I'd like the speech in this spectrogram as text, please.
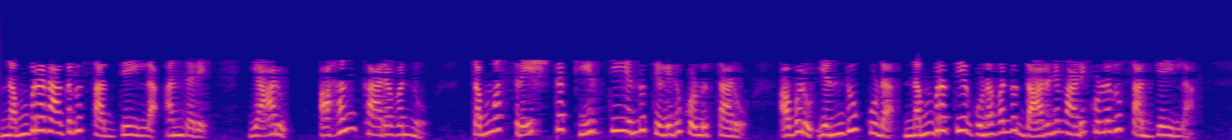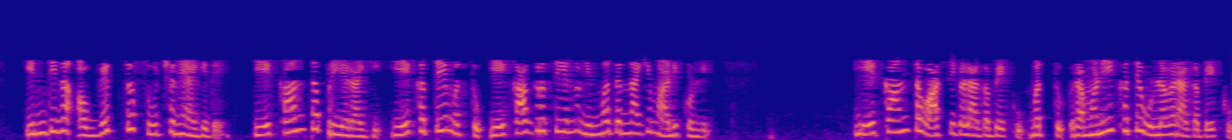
ನಮ್ರರಾಗಲು ಸಾಧ್ಯ ಇಲ್ಲ ಅಂದರೆ ಯಾರು ಅಹಂಕಾರವನ್ನು ತಮ್ಮ ಶ್ರೇಷ್ಠ ಕೀರ್ತಿ ಎಂದು ತಿಳಿದುಕೊಳ್ಳುತ್ತಾರೋ, ಅವರು ಎಂದೂ ಕೂಡ ನಮ್ರತೆಯ ಗುಣವನ್ನು ಧಾರಣೆ ಮಾಡಿಕೊಳ್ಳಲು ಸಾಧ್ಯ ಇಲ್ಲ. ಇಂದಿನ ಅವ್ಯಕ್ತ ಸೂಚನೆಯಾಗಿದೆ, ಏಕಾಂತ ಪ್ರಿಯರಾಗಿ, ಏಕತೆ ಮತ್ತು ಏಕಾಗ್ರತೆಯನ್ನು ನಿಮ್ಮದನ್ನಾಗಿ ಮಾಡಿಕೊಳ್ಳಿ. ಏಕಾಂತವಾಸಿಗಳಾಗಬೇಕು ಮತ್ತು ರಮಣೀಕತೆ ಉಳ್ಳವರಾಗಬೇಕು.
